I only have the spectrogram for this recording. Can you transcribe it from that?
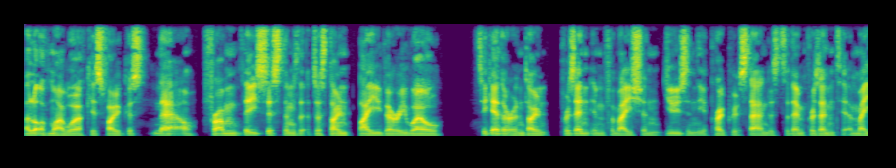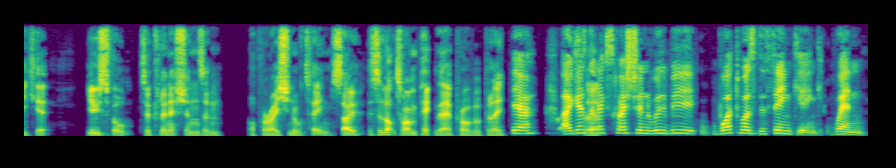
a lot of my work is focused now from these systems that just don't play very well together and don't present information using the appropriate standards to then present it and make it useful to clinicians and operational team. So there's a lot to unpick there, probably. Yeah. I guess uh, the next question would be what was the thinking when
